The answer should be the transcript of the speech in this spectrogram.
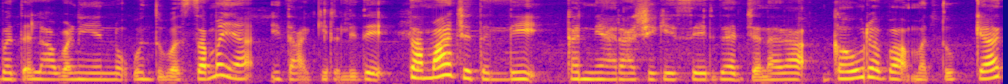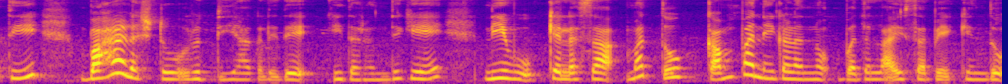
ಬದಲಾವಣೆಯನ್ನು ಹೊಂದುವ ಸಮಯ ಇದಾಗಿರಲಿದೆ. ಸಮಾಜದಲ್ಲಿ ಕನ್ಯಾ ರಾಶಿಗೆ ಸೇರಿದ ಜನರ ಗೌರವ ಮತ್ತು ಖ್ಯಾತಿ ಬಹಳಷ್ಟು ವೃದ್ಧಿಯಾಗಲಿದೆ. ಇದರೊಂದಿಗೆ ನೀವು ಕೆಲಸ ಮತ್ತು ಕಂಪನಿಗಳನ್ನು ಬದಲಾಯಿಸಬೇಕೆಂದು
